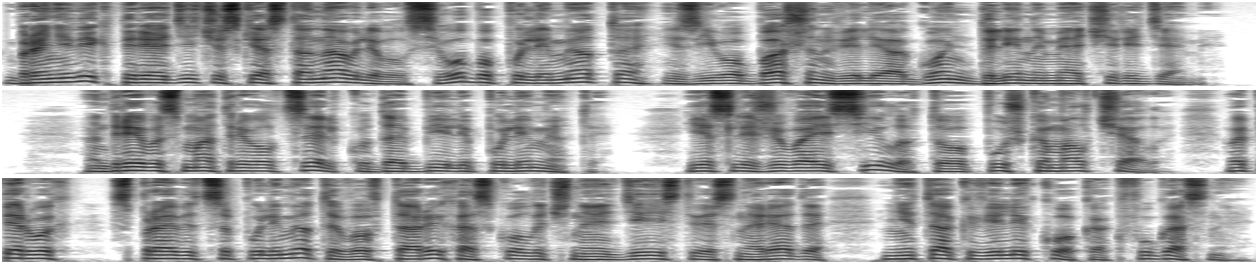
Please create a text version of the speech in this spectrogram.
Броневик периодически останавливался, оба пулемета из его башен вели огонь длинными очередями. Андрей высматривал цель, куда били пулеметы. Если живая сила, то пушка молчала. Во-первых, справятся пулеметы, во-вторых, осколочное действие снаряда не так велико, как фугасное.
